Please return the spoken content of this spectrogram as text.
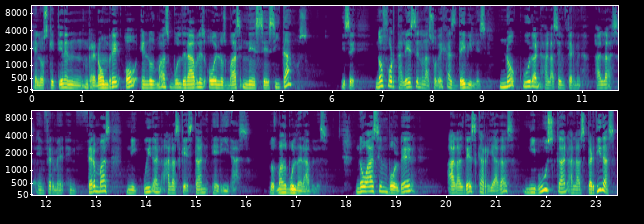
en los que tienen renombre o en los más vulnerables o en los más necesitados. Dice, no fortalecen a las ovejas débiles, no curan a las, a las enfermas, ni cuidan a las que están heridas, los más vulnerables no hacen volver a las descarriadas ni buscan a las perdidas,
